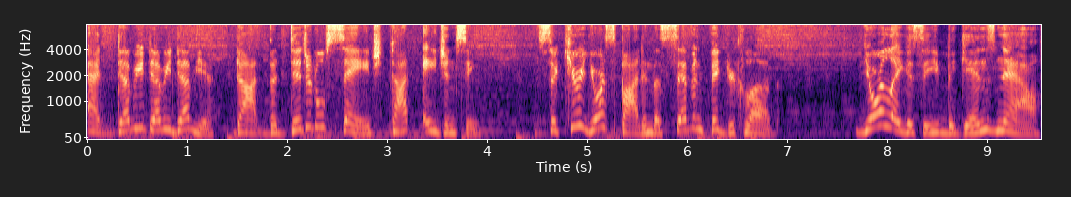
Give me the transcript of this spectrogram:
at www.thedigitalsage.agency. Secure your spot in the seven figure club. Your legacy begins now.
